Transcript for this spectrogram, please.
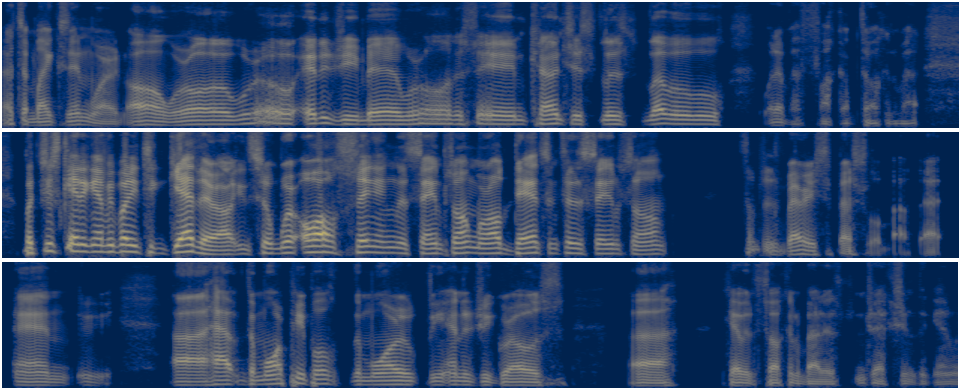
That's a Mike Zinn word. Oh, we're all we're all energy, man. We're all on the same consciousness level whatever the fuck I'm talking about. But just getting everybody together. Uh, so we're all singing the same song. We're all dancing to the same song. Something very special about that. And uh, have the more people, the more the energy grows. Uh, Kevin's talking about his injections again.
